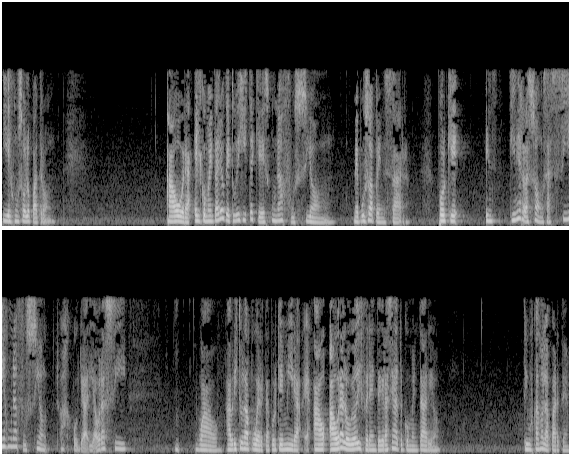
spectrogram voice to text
y es un solo patrón. Ahora, el comentario que tú dijiste que es una fusión, me puso a pensar, porque tienes razón, o sea, sí es una fusión. Ah, y ahora sí, Wow, abriste una puerta, porque mira, ahora lo veo diferente gracias a tu comentario. Estoy buscando la parte.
